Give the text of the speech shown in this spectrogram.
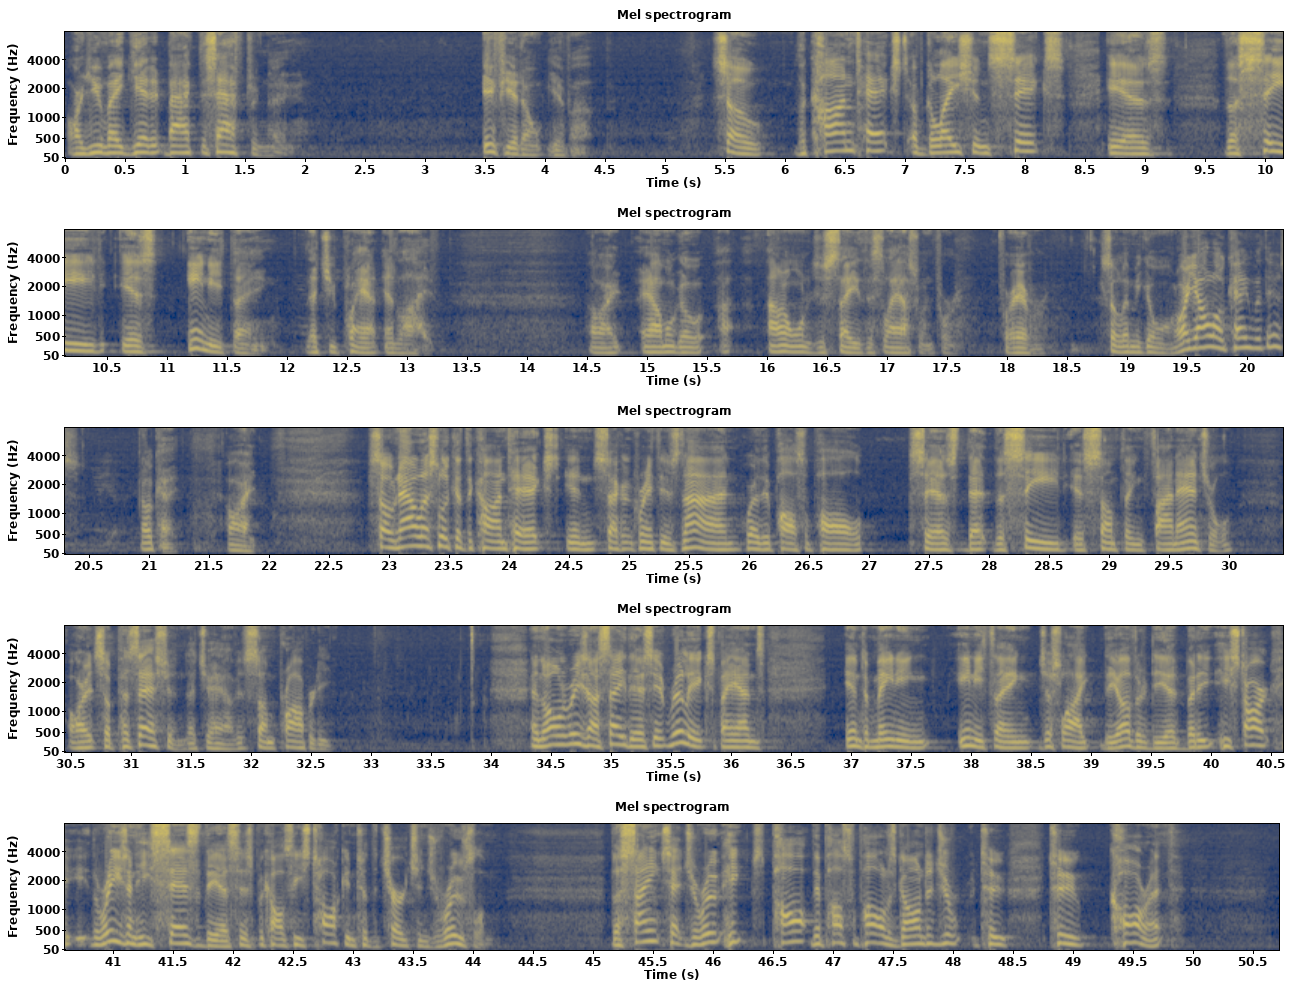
or you may get it back this afternoon if you don't give up. So, the context of Galatians 6 is the seed is anything that you plant in life. All right, and I'm gonna go. I, I don't want to just say this last one for forever. So let me go on. Are y'all okay with this? Okay. All right. So now let's look at the context in 2 Corinthians 9, where the Apostle Paul says that the seed is something financial or it's a possession that you have, it's some property. And the only reason I say this, it really expands into meaning anything just like the other did. But he, he start, he, the reason he says this is because he's talking to the church in Jerusalem. The saints at Jerusalem, the Apostle Paul has gone to, to, to Corinth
